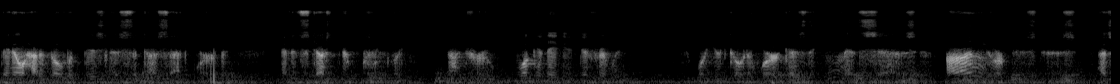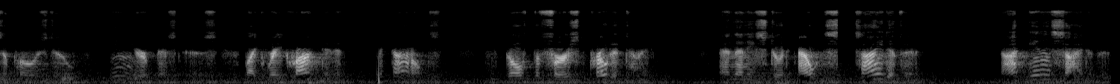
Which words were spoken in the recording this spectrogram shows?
they know how to build a business that does that work. And it's just completely not true. What could they do differently? Well, you'd go to work, as the E-Myth says, on your business, as opposed to in your business, like Ray Kroc did at McDonald's. He built the first prototype, and then he stood outside of it, not inside of it,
